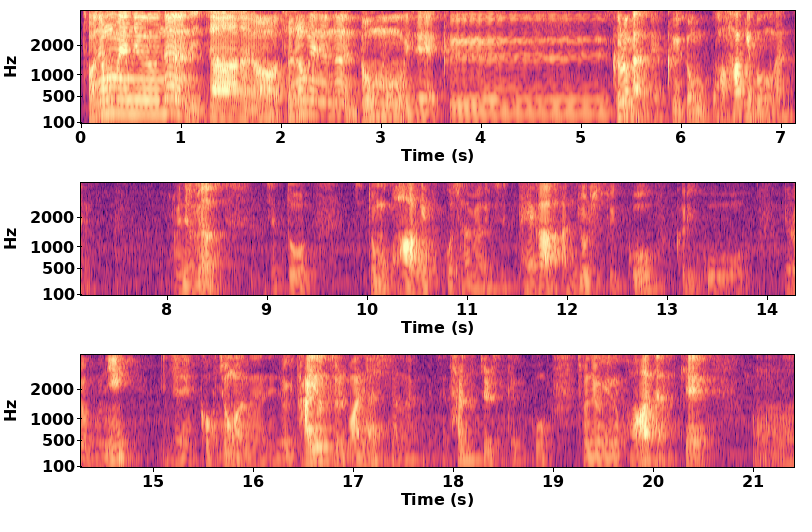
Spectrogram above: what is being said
저녁 메뉴는 있잖아요. 저녁 메뉴는 너무 이제 그 그러면 안 돼요. 그 너무 과하게 먹으면 안 돼요. 왜냐면 이제 또 너무 과하게 먹고 자면 이제 배가 안 좋을 수도 있고 그리고 여러분이 이제 걱정하는 여기 다이어트를 많이 하시잖아요. 이제 살도 찔 수도 있고 저녁에는 과하지 않게 어...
